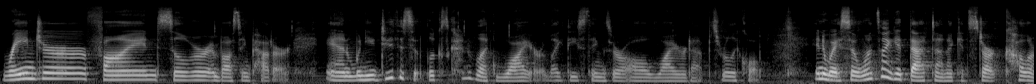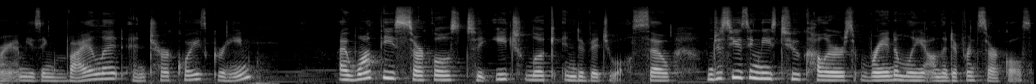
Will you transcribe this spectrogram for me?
Ranger Fine Silver Embossing Powder. And when you do this, it looks kind of like wire, like these things are all wired up. It's really cool. Anyway, so once I get that done, I can start coloring. I'm using violet and turquoise green. I want these circles to each look individual. So I'm just using these two colors randomly on the different circles.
